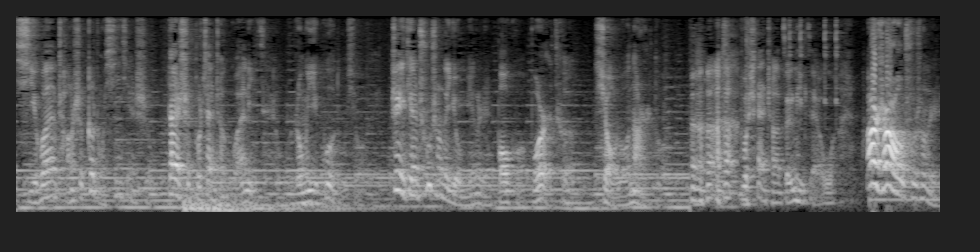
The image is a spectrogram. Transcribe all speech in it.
喜欢尝试各种新鲜事物，但是不擅长管理财务，容易过度消费。这一天出生的有名人包括博尔特、小罗纳尔多。不擅长整理财物。二十二号出生的人，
